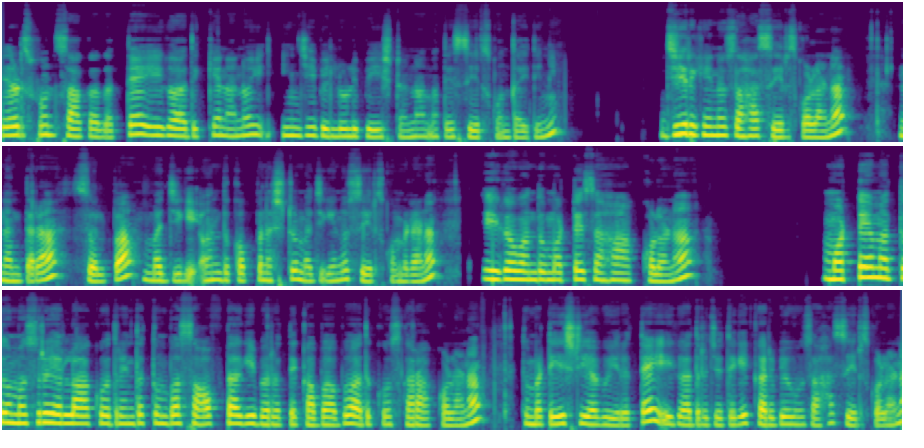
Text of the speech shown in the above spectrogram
ಎರಡು ಸ್ಪೂನ್ ಸಾಕಾಗತ್ತೆ. ಈಗ ಅದಕ್ಕೆ ನಾನು ಇಂಜಿ ಬೆಳ್ಳುಳ್ಳಿ ಪೇಸ್ಟನ್ನು ಮತ್ತೆ ಸೇರಿಸ್ಕೊತಾ ಇದ್ದೀನಿ. ಜೀರಿಗೆನೂ ಸಹ ಸೇರಿಸ್ಕೊಳ್ಳೋಣ. ನಂತರ ಸ್ವಲ್ಪ ಮಜ್ಜಿಗೆ, ಒಂದು ಕಪ್ನಷ್ಟು ಮಜ್ಜಿಗೆನೂ ಸೇರಿಸ್ಕೊಂಬಿಡೋಣ. ಈಗ ಒಂದು ಮೊಟ್ಟೆ ಸಹ ಹಾಕ್ಕೊಳ್ಳೋಣ. ಮೊಟ್ಟೆ ಮತ್ತು ಮೊಸರು ಎಲ್ಲ ಹಾಕೋದ್ರಿಂದ ತುಂಬ ಸಾಫ್ಟಾಗಿ ಬರುತ್ತೆ ಕಬಾಬು, ಅದಕ್ಕೋಸ್ಕರ ಹಾಕ್ಕೊಳ್ಳೋಣ. ತುಂಬ ಟೇಸ್ಟಿಯಾಗೂ ಇರುತ್ತೆ. ಈಗ ಅದ್ರ ಜೊತೆಗೆ ಕರಿಬೇವು ಸಹ ಸೇರಿಸ್ಕೊಳ್ಳೋಣ.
